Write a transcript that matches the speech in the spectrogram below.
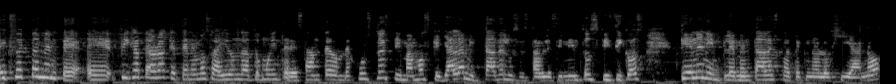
Exactamente. Eh, fíjate ahora que tenemos ahí un dato muy interesante donde justo estimamos que ya la mitad de los establecimientos físicos tienen implementada esta tecnología, ¿no?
